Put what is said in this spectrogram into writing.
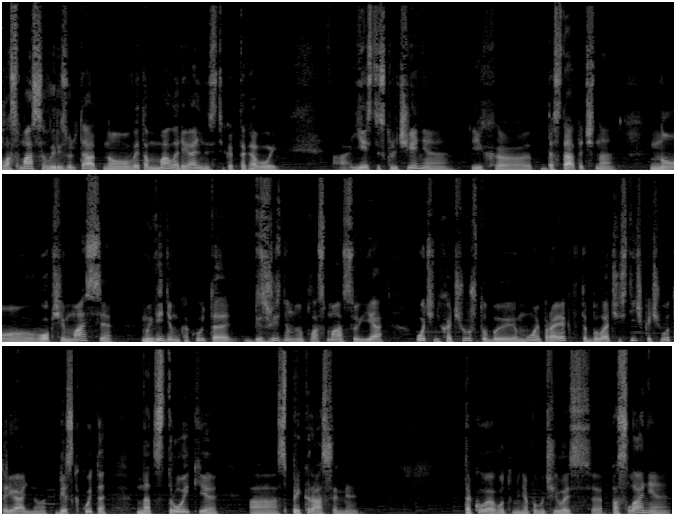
пластмассовый результат, но в этом мало реальности как таковой. А, есть исключения, их э, достаточно, но в общей массе мы видим какую-то безжизненную пластмассу. Я очень хочу, чтобы мой проект это была частичка чего-то реального, без какой-то надстройки а, с прикрасами. Такое вот у меня получилось э, послание.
